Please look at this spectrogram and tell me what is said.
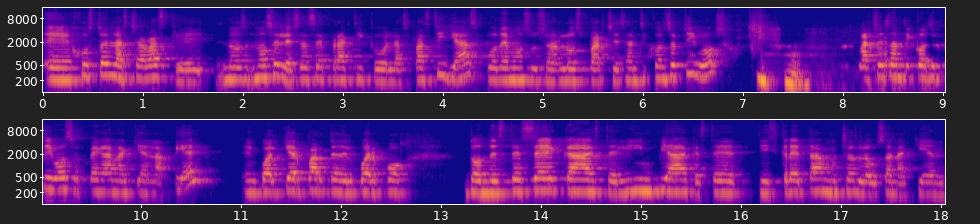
eh, justo en las chavas que no, se les hace práctico las pastillas, podemos usar los parches anticonceptivos. Los parches anticonceptivos se pegan aquí en la piel, en cualquier parte del cuerpo donde esté seca, esté limpia, que esté discreta. Muchos lo usan aquí en,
